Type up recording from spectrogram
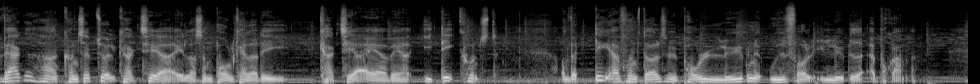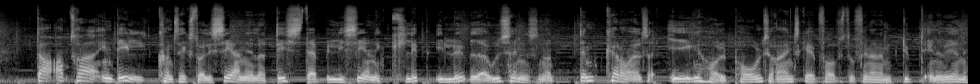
Værket har konceptuel karakter, eller som Paul kalder det, karakter af at være idékunst. Og hvad det er for en størrelse, vil Paul løbende udfolde i løbet af programmet. Der optræder en del kontekstualiserende eller destabiliserende klip i løbet af udsendelsen, og dem kan du altså ikke holde Paul til regnskab for, hvis du finder dem dybt enerverende.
